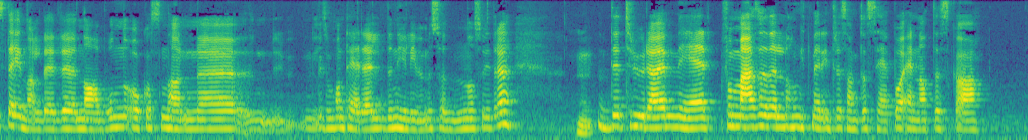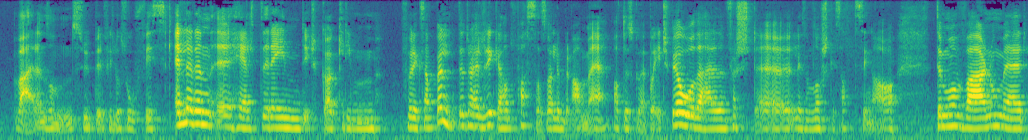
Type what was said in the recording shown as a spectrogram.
steinaldernaboen og hvordan han eh, liksom håndterer det nye livet med sønnen osv. Mm. Det tror jeg er mer For meg så er det langt mer interessant å se på enn at det skal være en sånn superfilosofisk Eller en eh, helt reindyrka krim, f.eks. Det tror jeg heller ikke hadde passa så veldig bra med at det skulle være på HBO, og det her er den første eh, liksom, norske satsinga. Det må være noe mer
